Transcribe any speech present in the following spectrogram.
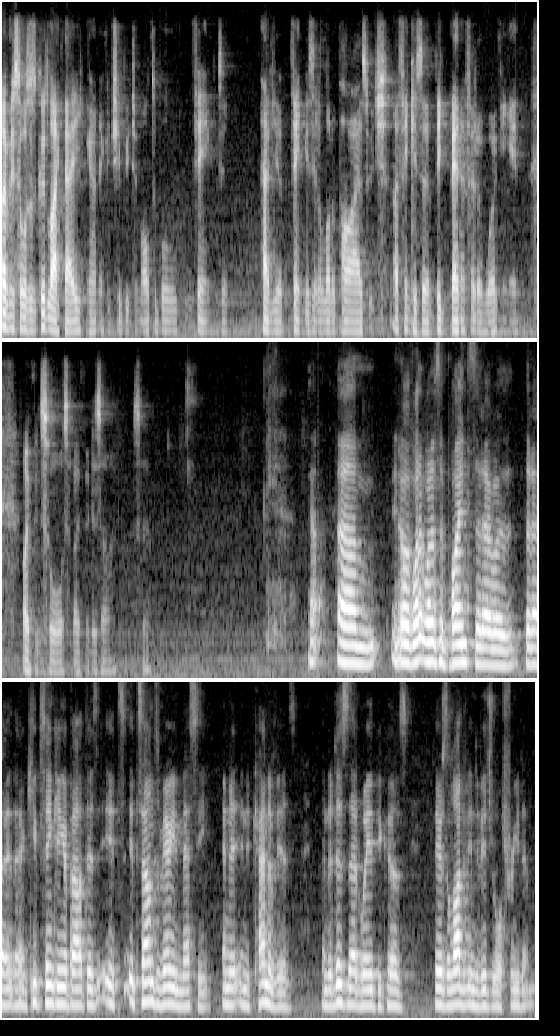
open source is good like that. You can kind of contribute to multiple things and have your fingers in a lot of pies, which I think is a big benefit of working in open source and open design. So. Yeah, um, you know, one, one of the points that I was that I, that I keep thinking about is it's it sounds very messy, and it, and it kind of is, and it is that way because there's a lot of individual freedom.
